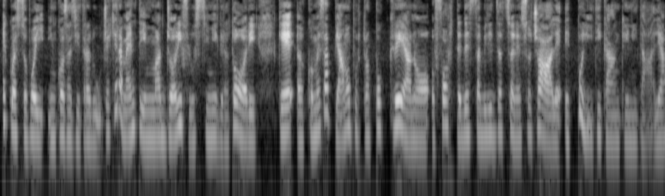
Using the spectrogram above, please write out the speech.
E questo poi in cosa si traduce? Chiaramente in maggiori flussi migratori, che uh, come sappiamo purtroppo creano forte destabilizzazione sociale e politica anche in Italia.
